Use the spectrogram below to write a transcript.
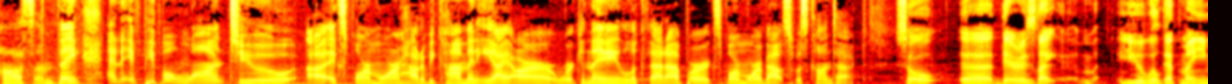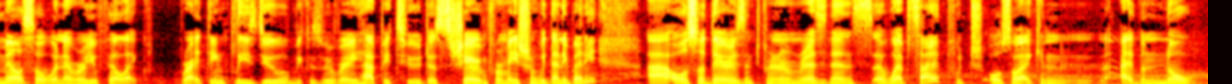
Awesome. Thank. And if people want to uh, explore more how to become an EIR, where can they look that up or explore more about Swiss Contact? So uh, there is like you will get my email. So whenever you feel like writing, please do because we're very happy to just share information with anybody. Uh, also, there is entrepreneur in residence uh, website, which also I can I don't know.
